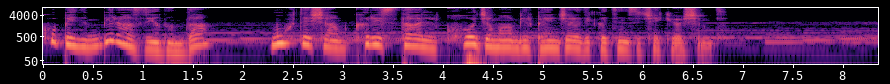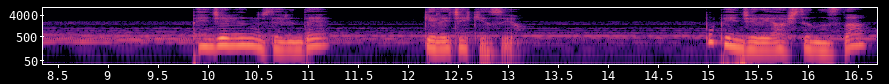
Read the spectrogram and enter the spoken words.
Kubbenin biraz yanında muhteşem kristal kocaman bir pencere dikkatinizi çekiyor şimdi. Pencerenin üzerinde gelecek yazıyor. Bu pencereyi açtığınızda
